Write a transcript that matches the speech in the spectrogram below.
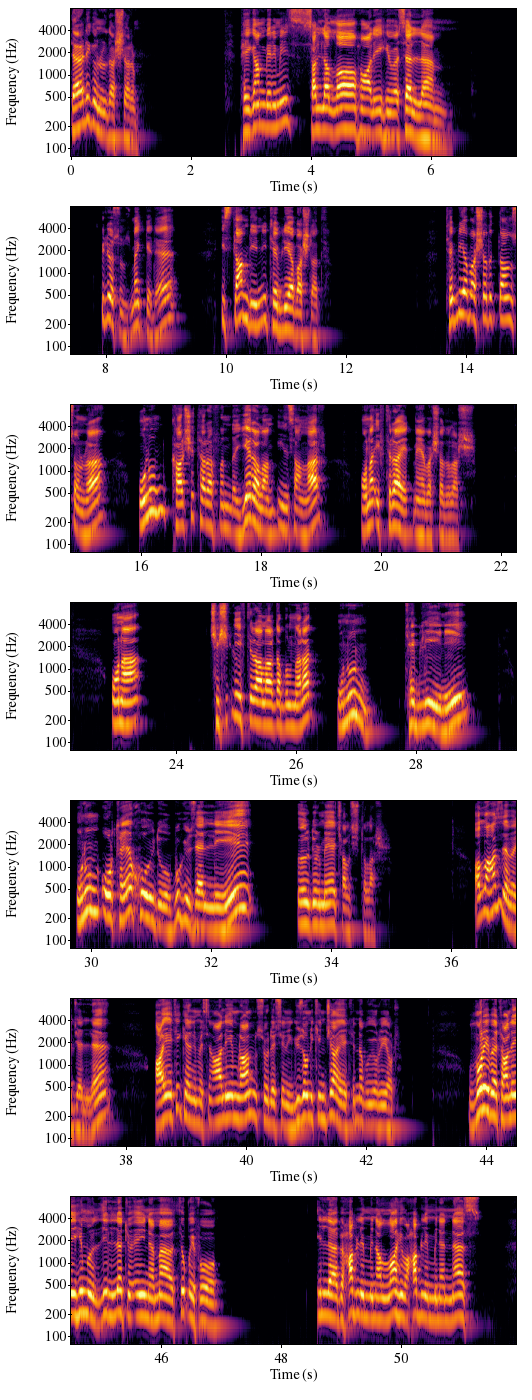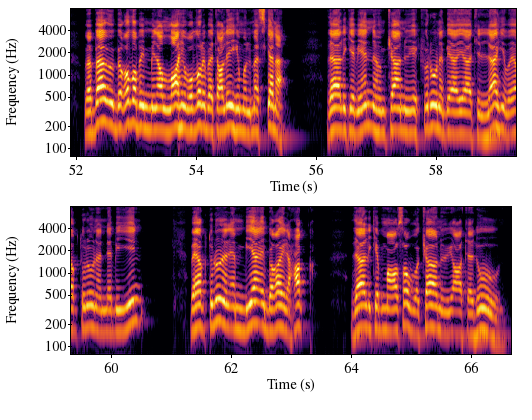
Değerli gönüldaşlarım, Peygamberimiz sallallahu aleyhi ve sellem biliyorsunuz Mekke'de İslam dinini tebliğe başladı. Tebliğe başladıktan sonra onun karşı tarafında yer alan insanlar ona iftira etmeye başladılar. Ona çeşitli iftiralarda bulunarak onun tebliğini, onun ortaya koyduğu bu güzelliği öldürmeye çalıştılar. Allah Azze ve Celle ayeti kerimesinin Ali İmran suresinin 112. ayetinde buyuruyor. ضُرِبَتْ عَلَيْهِمُ الذِّلَّةُ اَيْنَمَا ثُقِفُوا إِلَّا بِحَبْلٍ مِّنَ اللّٰهِ وَحَبْلٍ مِّنَ النَّاسِ وَبَاءُوا بِغَضَبٍ مِّنَ اللّٰهِ وَضُرِبَتْ عَلَيْهِمُ الْمَسْكَنَةِ Zalike bi ennehum kanu yekfurun bi ayatillahi ve yaktulun nebiyyin ve yaktulun el enbiya bi gayri hak. Zalike bima asav ve kanu ya'tedun.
